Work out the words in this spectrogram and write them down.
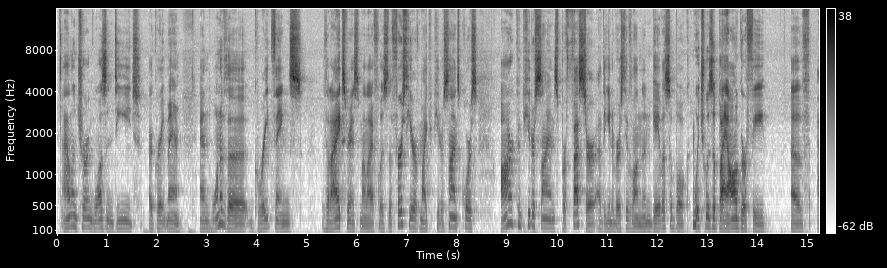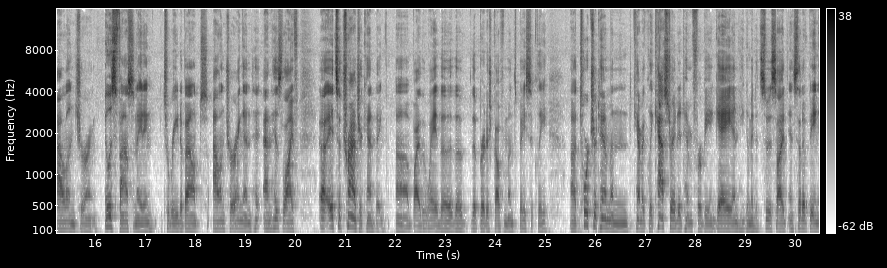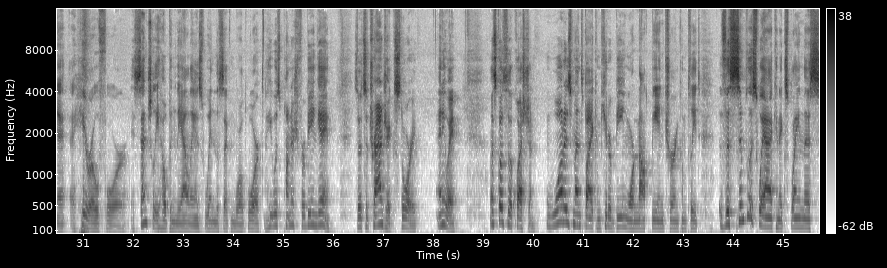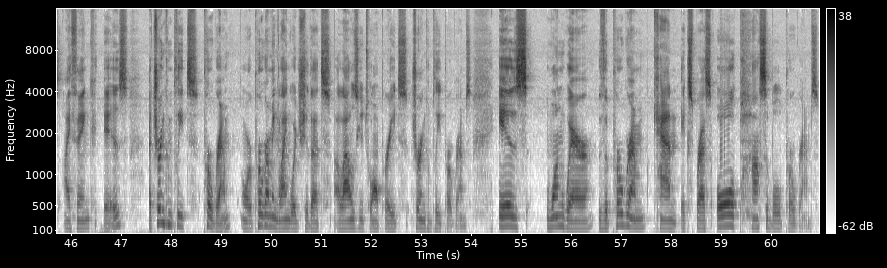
Alan Turing was indeed a great man. And one of the great things that I experienced in my life was the first year of my computer science course. Our computer science professor at the University of London gave us a book which was a biography of Alan Turing. It was fascinating to read about Alan Turing and and his life. Uh, it's a tragic ending, uh, by the way. The, the the British government basically uh, tortured him and chemically castrated him for being gay, and he committed suicide. Instead of being a, a, hero for essentially helping the Allies win the Second World War, he was punished for being gay. So it's a tragic story. Anyway, let's go to the question. What is meant by a computer being or not being Turing complete? The simplest way I can explain this, I think, is a Turing complete program or programming language that allows you to operate Turing complete programs is one where the program can express all possible programs.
